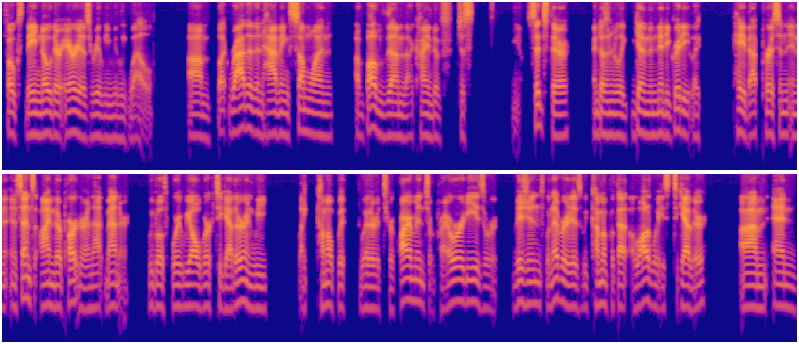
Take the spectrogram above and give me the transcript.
folks they know their areas really, really well. Um, but rather than having someone above them that kind of just you know sits there and doesn't really get in the nitty gritty, like hey, that person, in, in a sense, I'm their partner in that manner. We both work, we all work together and we like come up with whether it's requirements or priorities or visions, whatever it is, we come up with that a lot of ways together. Um, and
